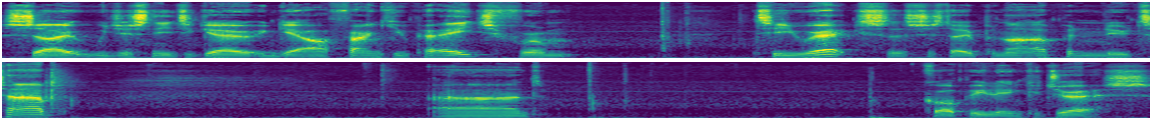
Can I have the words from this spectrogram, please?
so we just need to go and get our thank you page from T-Rex. Let's just open that up in a new tab. And copy link address.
